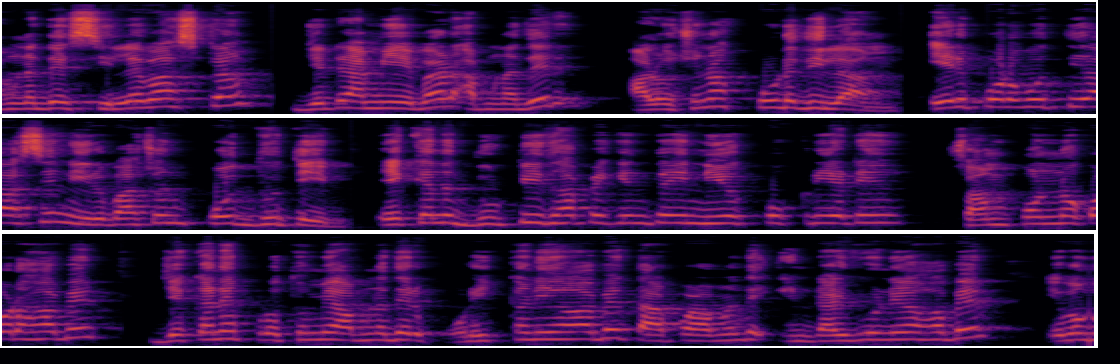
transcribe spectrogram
আপনাদের সিলেবাসটা যেটা আমি এবার আপনাদের আলোচনা করে দিলাম। এর পরবর্তী আসি নির্বাচন পদ্ধতি। এখানে দুটি ধাপে কিন্তু এই নিয়োগ প্রক্রিয়াটি সম্পন্ন করা হবে, যেখানে প্রথমে আপনাদের পরীক্ষা নেওয়া হবে, তারপর আপনাদের ইন্টারভিউ নেওয়া হবে এবং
